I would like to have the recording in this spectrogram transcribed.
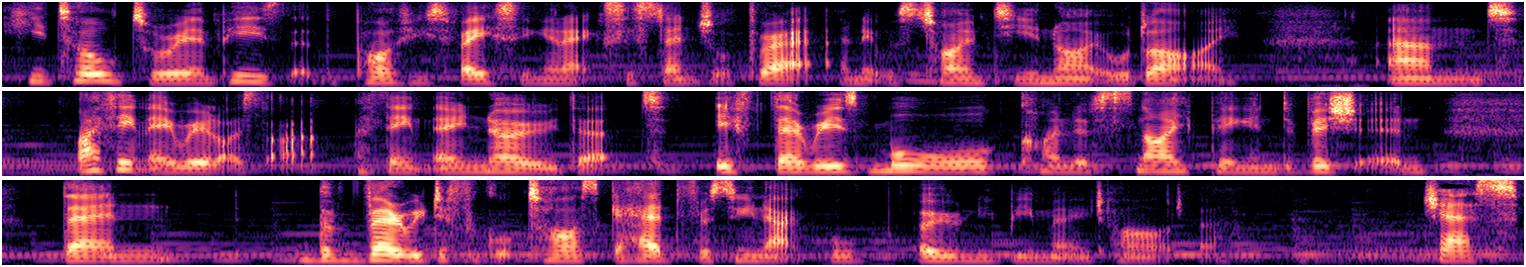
he told Tory MPs that the party's facing an existential threat and it was time to unite or die. And I think they realise that. I think they know that if there is more kind of sniping and division, then the very difficult task ahead for Sunak will only be made harder. Jess,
